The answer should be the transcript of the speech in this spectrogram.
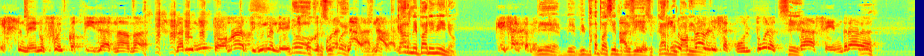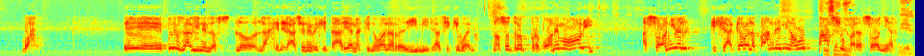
el menú fue costillar nada más. No había ni un tomate, ni una lechuga, No, nada, nada. Carne, pan y vino. Exactamente. Bien, bien. Mi papá siempre Así decía es. eso, carne, pan notable esa cultura Sí. ya centrada. Buah. Eh, pero ya vienen los, lo- las generaciones vegetarianas que nos van a redimir. Así que bueno, nosotros proponemos hoy a soñar que se acaba la pandemia o paso para soñar. Bien,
